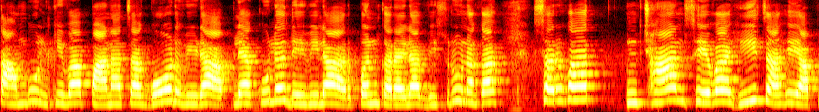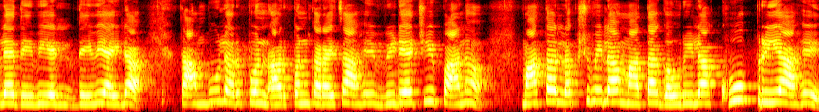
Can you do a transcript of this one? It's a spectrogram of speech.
तांबूल किंवा पानाचा गोड विडा आपल्या कुलदेवीला अर्पण करायला विसरू नका. सर्वात छान सेवा हीच आहे आपल्या देवी देवी आईला. तांबूल अर्पण अर्पण करायचं आहे. विड्याची पानं माता लक्ष्मीला माता गौरीला खूप प्रिय आहे.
